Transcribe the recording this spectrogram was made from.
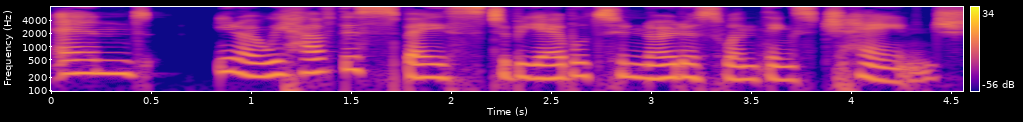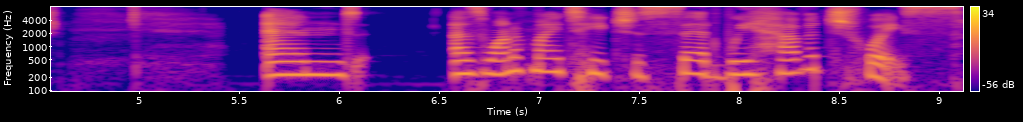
And, you know, we have this space to be able to notice when things change. And as one of my teachers said, we have a choice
